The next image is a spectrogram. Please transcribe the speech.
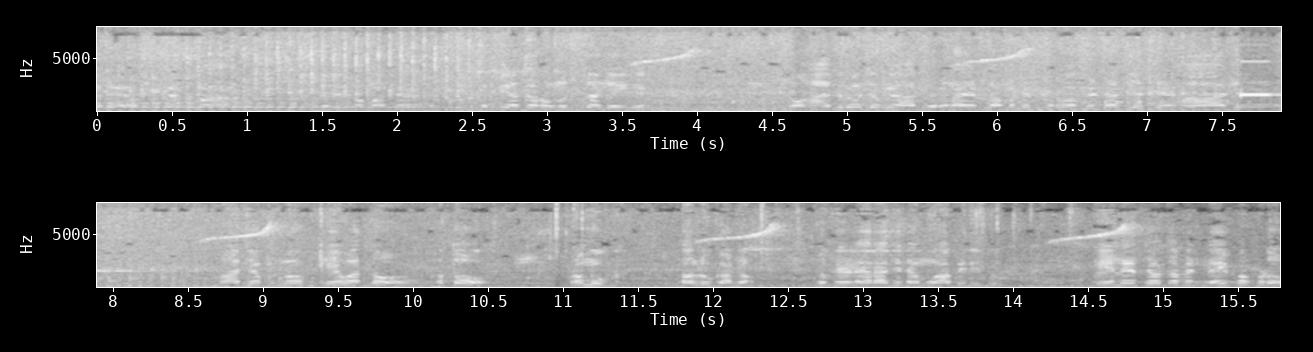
અને હકીકતમાં દલિતો માટે અત્યાચારો વધતા જાય છે. તો આજરોજ અમે આ ધરણા એટલા માટે કરવા બેઠા છીએ કે આ જે ભાજપનો કહેવાતો હતો પ્રમુખ તાલુકાનો, તો કે એણે રાજીનામું આપી દીધું. એને જો તમે નહીં પકડો,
